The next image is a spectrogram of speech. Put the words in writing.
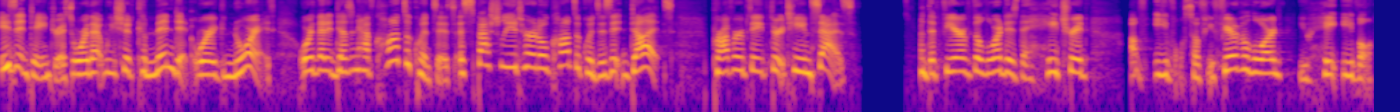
isn't dangerous or that we should commend it or ignore it or that it doesn't have consequences, especially eternal consequences. It does. Proverbs 8:13 says, "The fear of the Lord is the hatred of evil. So if you fear the Lord, you hate evil.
